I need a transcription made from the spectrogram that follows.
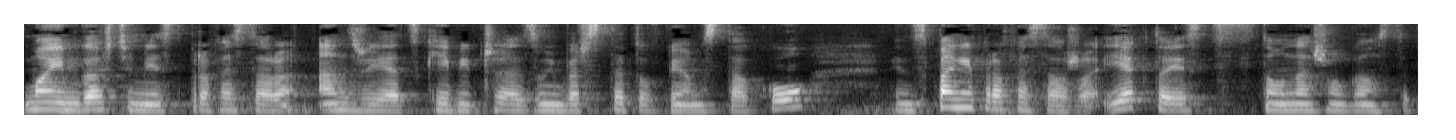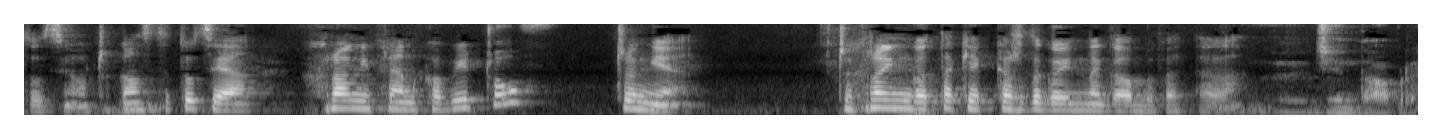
Moim gościem jest profesor Andrzej Jackiewicz z Uniwersytetu w Białymstoku. Więc panie profesorze, jak to jest z tą naszą konstytucją? Czy konstytucja chroni Frankowiczów, czy nie? Czy chroni go tak jak każdego innego obywatela? Dzień dobry.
